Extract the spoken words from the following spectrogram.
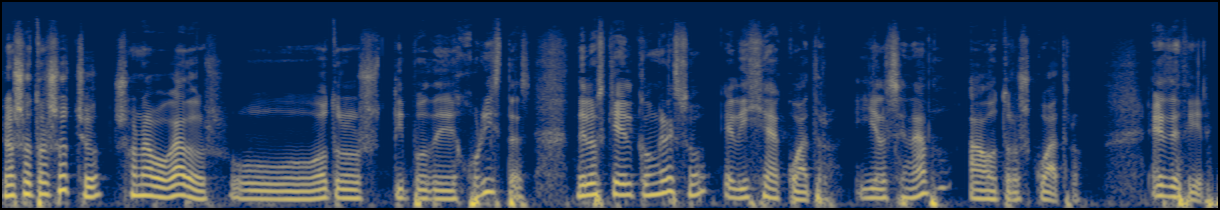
Los otros ocho son abogados u otros tipo de juristas, de los que el Congreso elige a cuatro y el Senado a otros cuatro. Es decir,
